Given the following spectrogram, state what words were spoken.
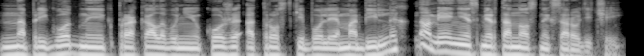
на пригодные к прокалыванию кожи отростки более мобильных, но менее смертоносных сородичей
